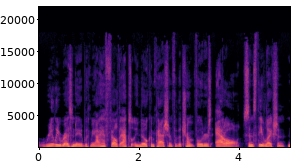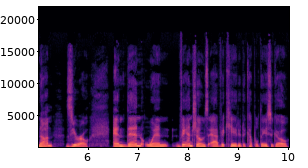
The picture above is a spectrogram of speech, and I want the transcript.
really resonated with me. I have felt absolutely no compassion for the Trump voters at all since the election. None. Zero. And then when Van Jones advocated a couple days ago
